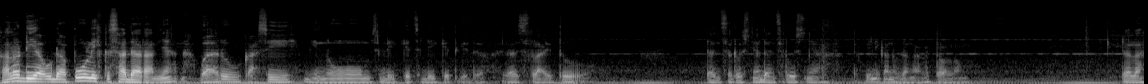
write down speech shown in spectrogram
Kalau dia udah pulih kesadarannya, nah baru kasih minum sedikit-sedikit gitu. Ya, setelah itu dan seterusnya dan seterusnya. Tapi ini kan udah nggak ketolong. Udahlah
